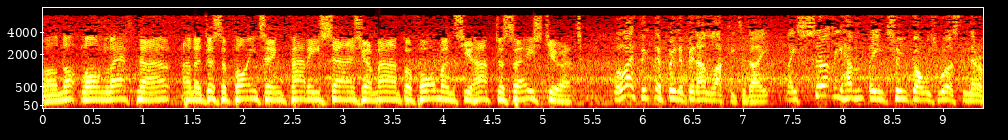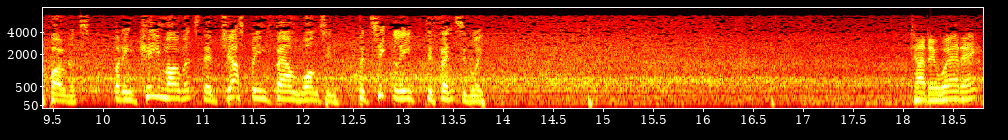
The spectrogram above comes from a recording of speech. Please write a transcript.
Well, not long left now, and a disappointing Paris Saint-Germain performance, you have to say, Stewart. Well, I think they've been a bit unlucky today. They certainly haven't been two goals worse than their opponents, but in key moments they've just been found wanting, particularly defensively. Kadewere.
